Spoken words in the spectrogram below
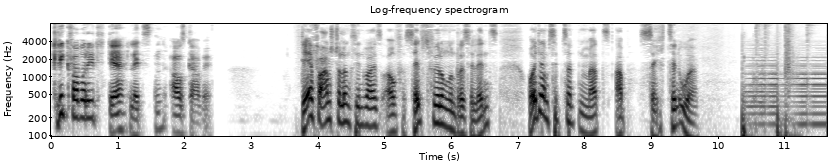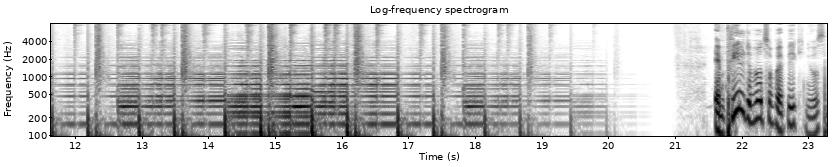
Klickfavorit der letzten Ausgabe. Der Veranstaltungshinweis auf Selbstführung und Resilienz heute am 17. März ab 16 Uhr. Empfehle die Würzburg Big News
